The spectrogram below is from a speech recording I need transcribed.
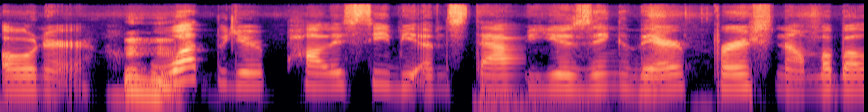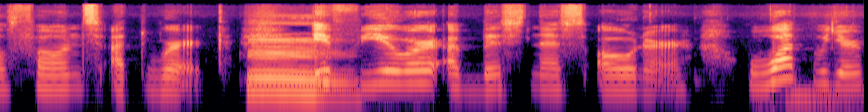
owner, Mhm. what would your policy be on staff using their personal mobile phones at work? Mm. If you were a business owner, what would your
